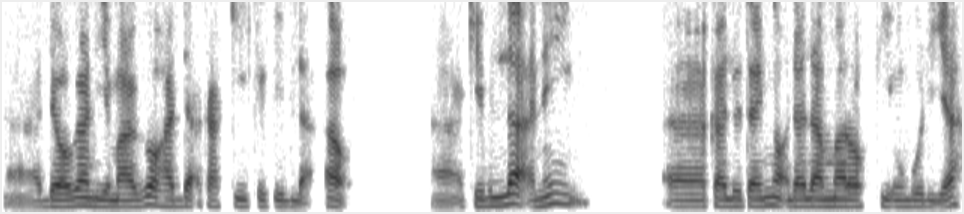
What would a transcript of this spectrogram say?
Uh, ada orang dia marah hadap kaki ke kiblat. Oh. Uh, kiblat ni uh, kalau tengok dalam Maroki Umbudiyah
